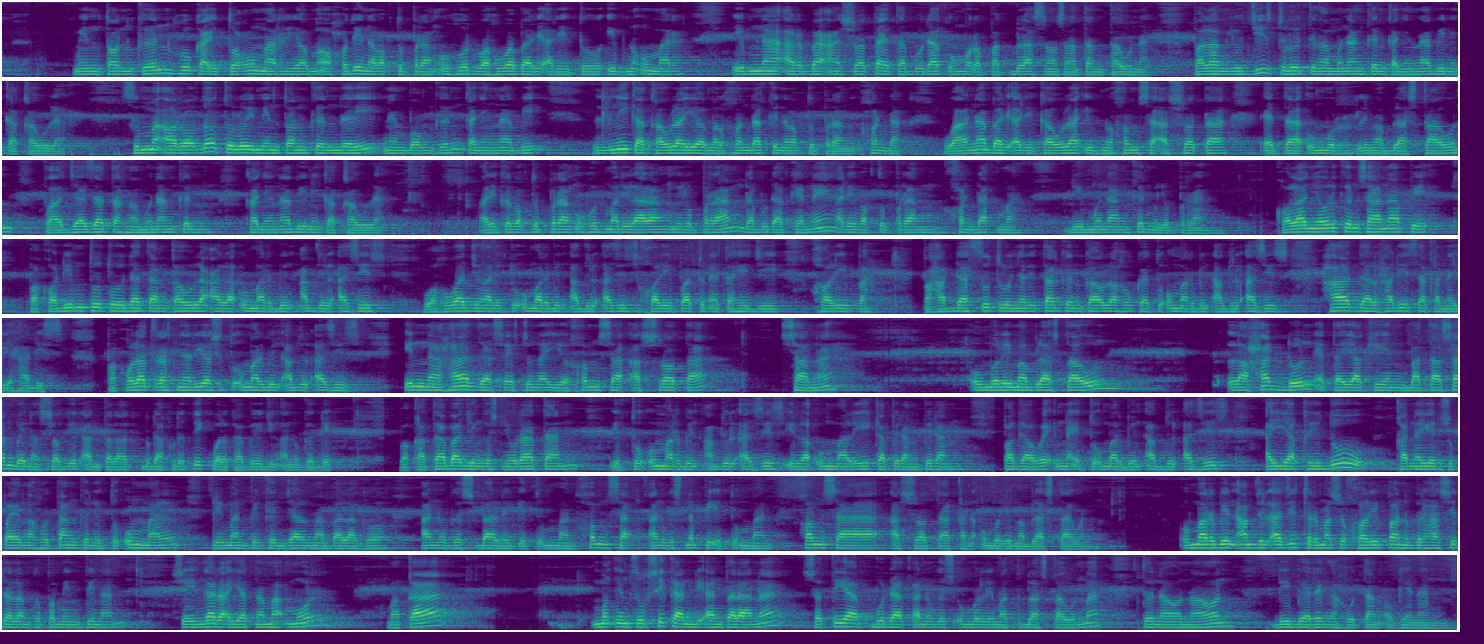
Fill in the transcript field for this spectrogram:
mintonkeun huka itu Umar ya maudina waktu perang Uhud wa huwa bari ari itu Ibnu Umar. Ibna Arba asrota eta budak umur 14 naon sanatan tauna. Palam yujiz tuluy tengah menangkan kanjing Nabi nikah kaula. Summa arada tuluy mintonkeun deui nembongken kanjing Nabi nikah kaula yaumal Khandaq waktu perang Khandaq. Wana bari Adi Kaula Ibnu Khomsa asrota eta umur 15 tahun fajazatah ngamunangkan kanjing nabi nikah kaula. Ari ke waktu perang Uhud mah dilarang milu perang da budak keneh ari waktu perang Khandaq mah dimenangkeun milu perang. Qala nyaurkeun sanapi Pakodim tu tu datang kaula ala Umar bin Abdul Aziz wa huwa jeung ari tu Umar bin Abdul Aziz khalifatun eta hiji khalifah. Pahadatsu tuluy nyaritakeun kaulahu ka tu Umar bin Abdul Aziz hadal hadis kana ieu hadis. Pakola teras nyarios itu Umar bin Abdul Aziz inna hadza saestuna ieu khamsa asrota sana umur 15 tahun lahadun eta yakin batasan bena sogir antara budak letik wal kabir jeung anu gede. wakataba jengges nyuratan itu Umar bin Abdul Aziz ila ummali ka pirang-pirang pagawe na itu Umar bin Abdul Aziz ayak ridu karena yen supaya ngahutangkan itu umal liman pikeun jalma balago anu geus balik itu man khamsa anu geus nepi itu man khamsa asrota kana umur 15 tahun. Umar bin Abdul Aziz termasuk khalifah nu berhasil dalam kepemimpinan sehingga rakyatna makmur maka menginstruksikan diantarana setiap budak anuges umur 15 tahun mah tenaon-naon diberi ngahutang ogenan.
